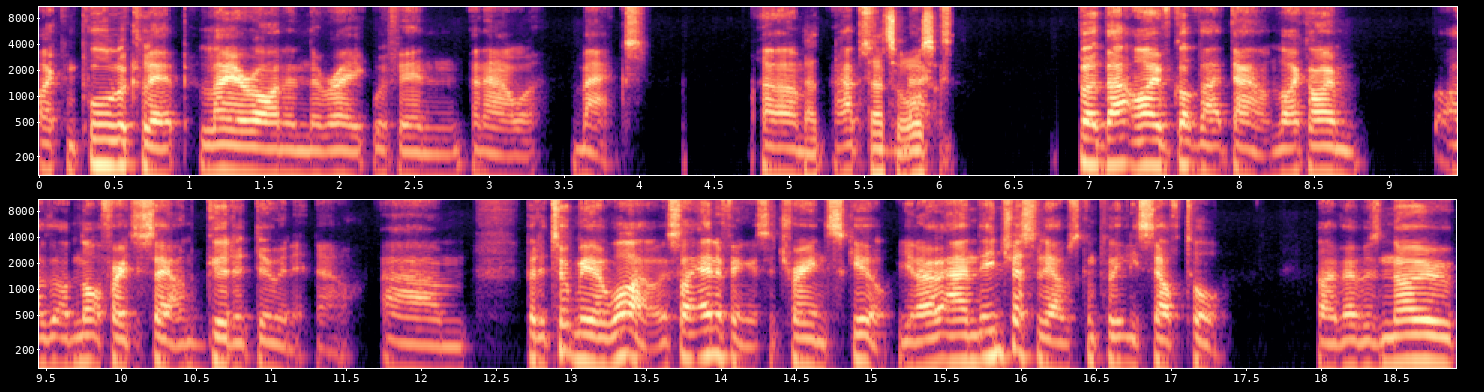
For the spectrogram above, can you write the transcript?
I can pull the clip, layer on, and narrate within an hour max. Um, that, that's max. awesome. But that I've got that down. Like I'm, I'm not afraid to say I'm good at doing it now. Um, but it took me a while. It's like anything; it's a trained skill, you know. And interestingly, I was completely self-taught. Like there was no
